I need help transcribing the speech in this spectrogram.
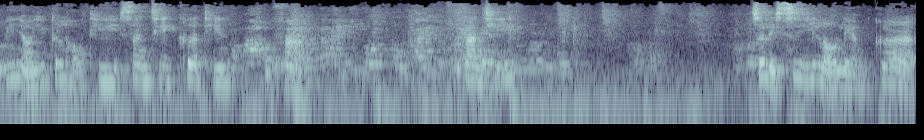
边有一个楼梯上去客厅、厨房、饭厅。这里是一楼两个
